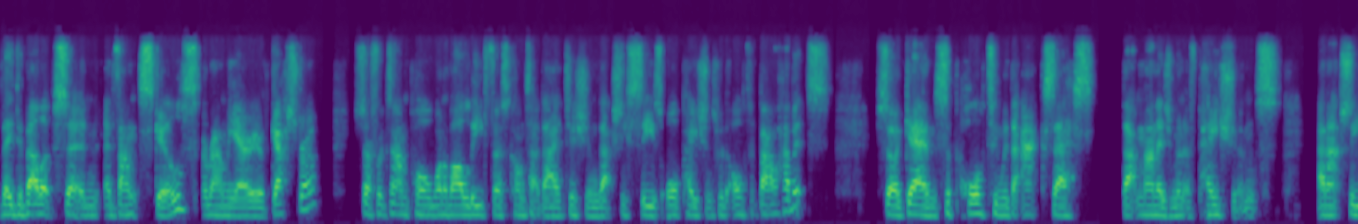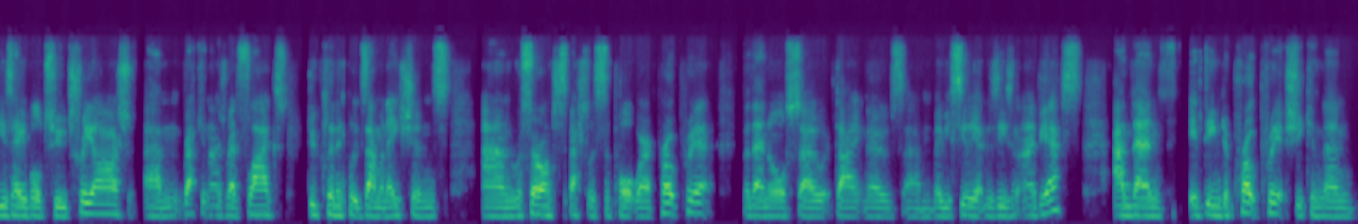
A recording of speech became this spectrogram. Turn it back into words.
they develop certain advanced skills around the area of gastro. So, for example, one of our lead first contact dietitians actually sees all patients with altered bowel habits. So, again, supporting with the access that management of patients and actually is able to triage, um, recognize red flags, do clinical examinations, and refer on to specialist support where appropriate, but then also diagnose um, maybe celiac disease and IBS. And then, if deemed appropriate, she can then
